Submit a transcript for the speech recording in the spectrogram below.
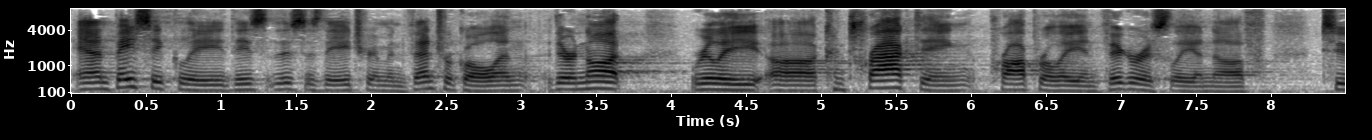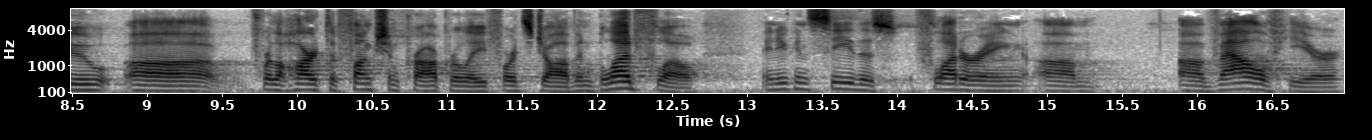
And basically, this, this is the atrium and ventricle, and they're not really uh, contracting properly and vigorously enough to, uh, for the heart to function properly for its job in blood flow. And you can see this fluttering um, uh, valve here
